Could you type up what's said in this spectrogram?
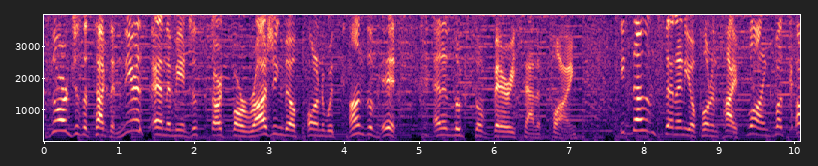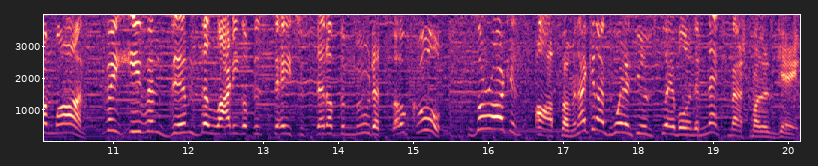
Zorg just attacked the nearest enemy and just starts barraging the opponent with tons of hits, and it looks so very satisfying. He doesn't send any opponents high flying, but come on! They even dimmed the lighting of the stage to set up the mood, that's so cool! Zoroark is awesome, and I cannot wait until it's playable in the next Smash Bros. game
